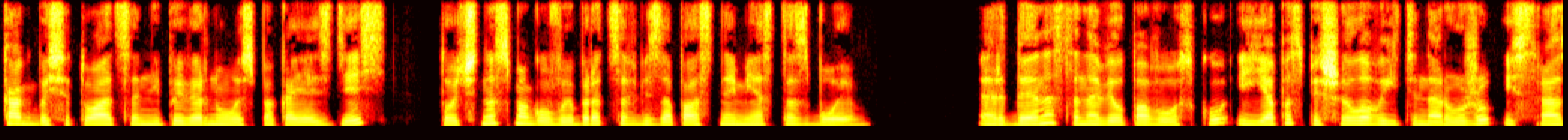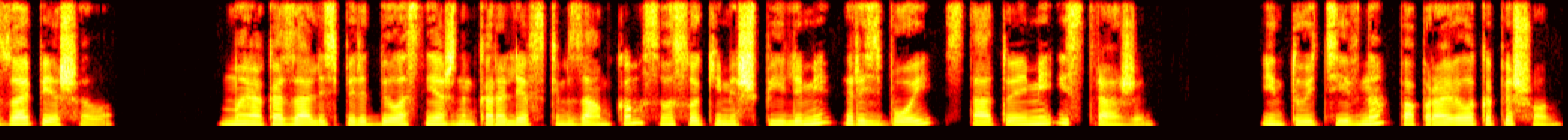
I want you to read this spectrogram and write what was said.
Как бы ситуация ни повернулась, пока я здесь, точно смогу выбраться в безопасное место с боем. Эрден остановил повозку, и я поспешила выйти наружу и сразу опешила. Мы оказались перед белоснежным королевским замком с высокими шпилями, резьбой, статуями и стражей. Интуитивно поправила капюшон.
